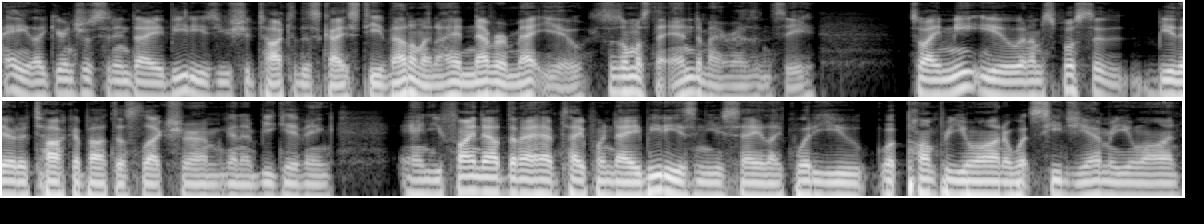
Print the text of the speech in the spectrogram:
hey, like you're interested in diabetes, you should talk to this guy, Steve Edelman. I had never met you. This is almost the end of my residency. So I meet you, and I'm supposed to be there to talk about this lecture I'm going to be giving. And you find out that I have type 1 diabetes, and you say, like, what do you, what pump are you on, or what CGM are you on?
